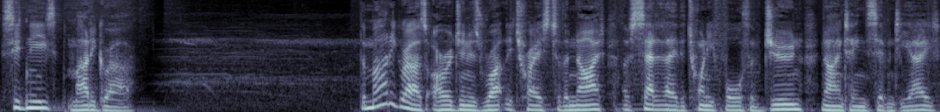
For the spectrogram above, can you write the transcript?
Sydney's Mardi Gras. The Mardi Gras origin is rightly traced to the night of Saturday, the 24th of June 1978.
